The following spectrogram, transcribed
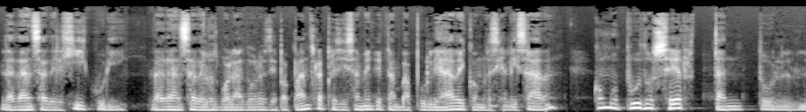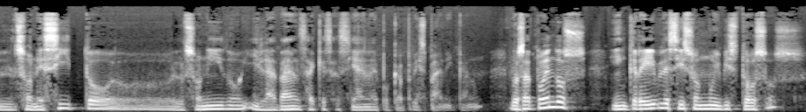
la danza del jicuri, la danza de los voladores de Papantla, precisamente tan vapuleada y comercializada. ¿Cómo pudo ser tanto el sonecito, el sonido y la danza que se hacía en la época prehispánica? Los atuendos increíbles sí son muy vistosos,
